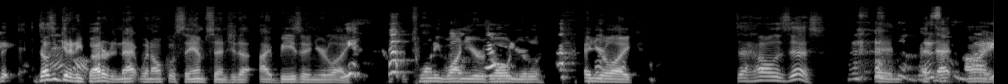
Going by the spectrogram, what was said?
chic. it doesn't get any better than that when uncle sam sends you to ibiza and you're like 21 years old and you're and you're like the hell is this and at that time,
